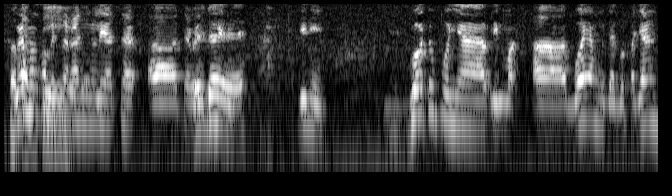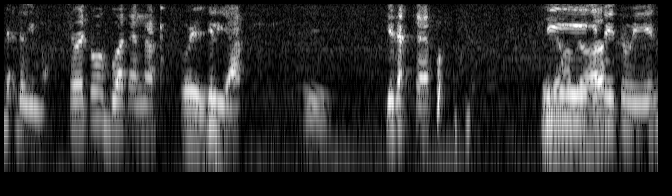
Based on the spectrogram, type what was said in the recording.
Gue emang kalau misalkan ngelihat ce- eh, cewek Beda itu ya. gini gue tuh punya lima eh, gue yang jago pacaran ada lima cewek tuh buat enak Wih. dilihat Iya. diajak chat di itu ituin.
